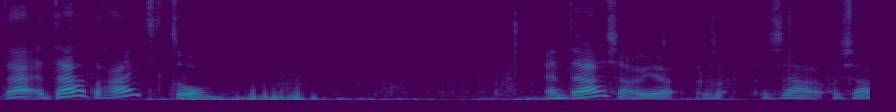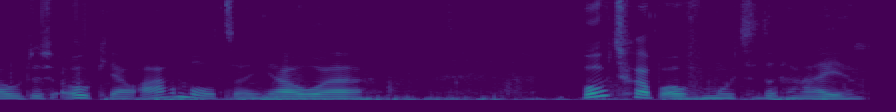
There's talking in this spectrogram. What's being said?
Daar, daar draait het om. En daar zou, je, zou, zou dus ook jouw aanbod en jouw uh, boodschap over moeten draaien.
